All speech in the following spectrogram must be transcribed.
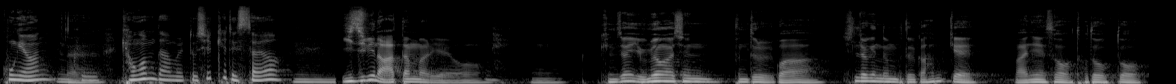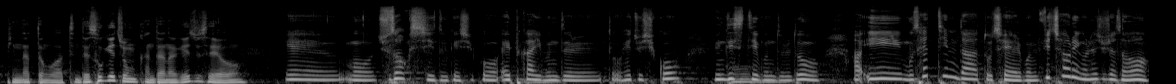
공연 네. 그 경험담을 또 실게 됐어요. 음, 2집이 나왔단 말이에요. 네. 음, 굉장히 유명하신 분들과 실력 있는 분들과 함께 많이 해서 더더욱 더 빛났던 것 같은데 소개 좀 간단하게 해주세요. 예, 뭐 주석 씨도 계시고 에픽하이 분들도 해주시고 윈디시티 오. 분들도 아 이 뭐 세 팀 다 또 제 앨범에 featuring을 해주셔서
